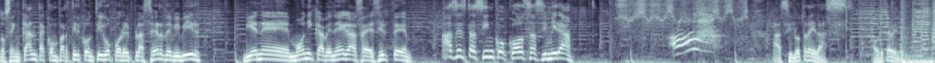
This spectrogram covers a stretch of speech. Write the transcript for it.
Nos encanta compartir contigo por el placer de vivir. Viene Mónica Venegas a decirte Haz estas cinco cosas y mira. Así lo traerás. Ahorita venimos.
